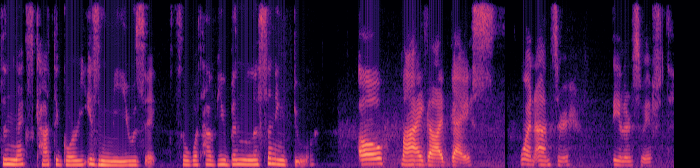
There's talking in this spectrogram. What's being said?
the next category is music. So what have you been listening to? Oh my God, guys. One answer. Taylor Swift.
